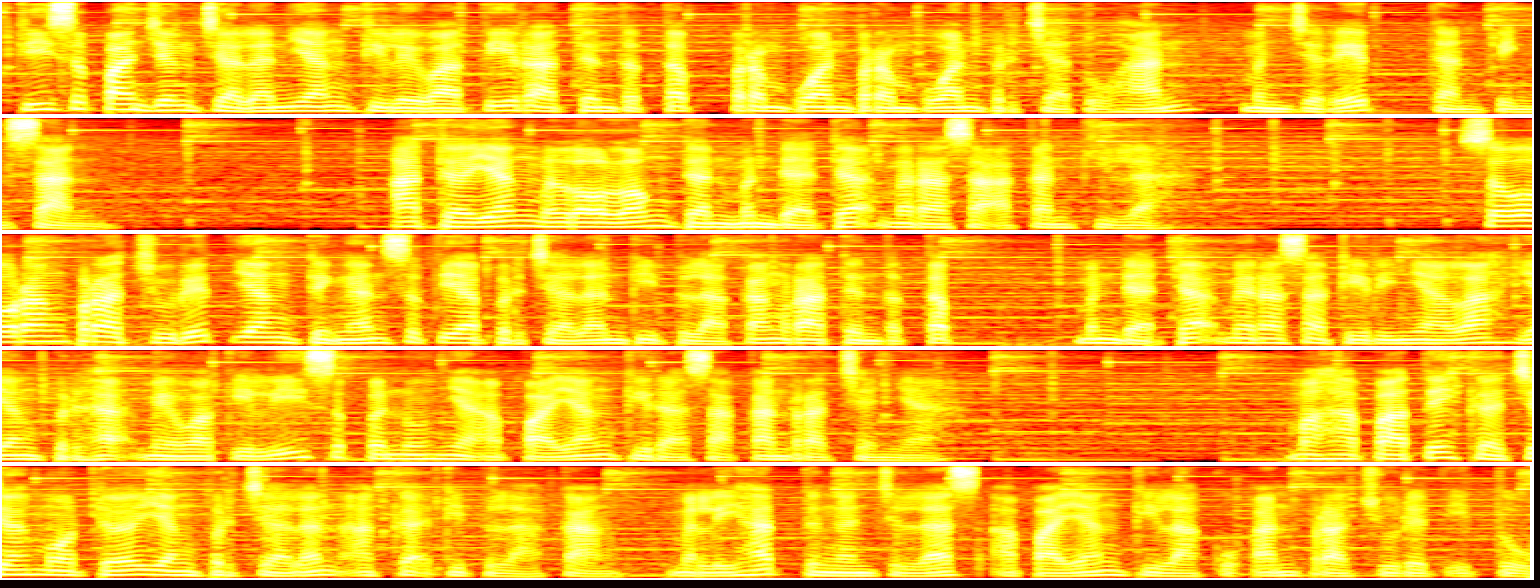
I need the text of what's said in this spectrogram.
Di sepanjang jalan yang dilewati Raden tetap perempuan-perempuan berjatuhan, menjerit, dan pingsan. Ada yang melolong dan mendadak merasa akan gila. Seorang prajurit yang dengan setia berjalan di belakang Raden tetap, mendadak merasa dirinya lah yang berhak mewakili sepenuhnya apa yang dirasakan rajanya. Mahapatih Gajah Mode yang berjalan agak di belakang, melihat dengan jelas apa yang dilakukan prajurit itu.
